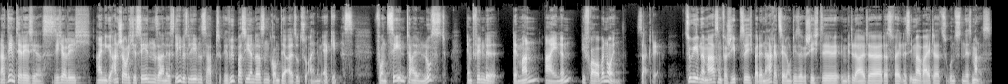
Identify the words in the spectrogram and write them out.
Nachdem Theresias sicherlich einige anschauliche Szenen seines Liebeslebens hat Revue passieren lassen, kommt er also zu einem Ergebnis. Von zehn Teilen Lust empfinde der Mann einen, die Frau aber neun, sagt er. Zugegebenermaßen verschiebt sich bei der Nacherzählung dieser Geschichte im Mittelalter das Verhältnis immer weiter zugunsten des Mannes.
